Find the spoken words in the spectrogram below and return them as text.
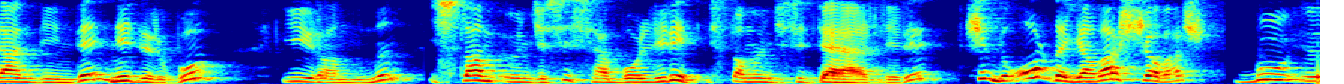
dendiğinde nedir bu? İranlının İslam öncesi sembolleri, İslam öncesi değerleri Şimdi orada yavaş yavaş bu e,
